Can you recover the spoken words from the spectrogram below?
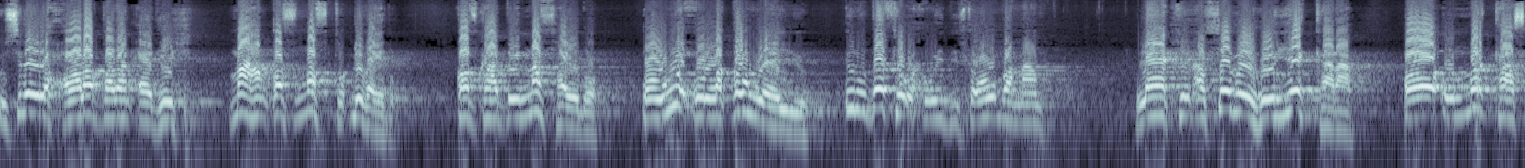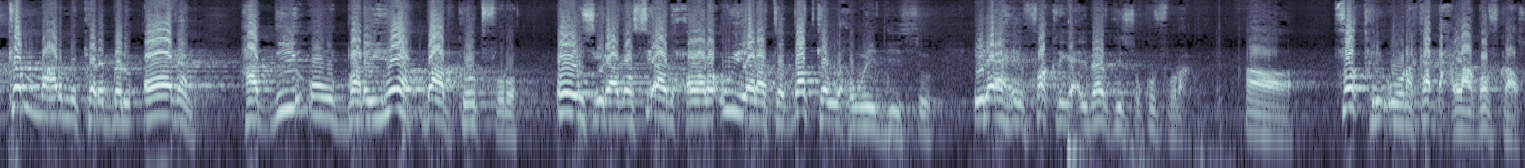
Isleeya xoolo badan aad heshi maahan qof naftu dhibaydo. Qofka haddii naf haydo oo wuxuu laqo waayo inuu dadka wax weydiisto waa u bannaanta laakiin asagoo hooye kara oo un markaas ka maarmi kara banu aadan haddii uu baryo baabkood furo oo is yidhahdo si aad xoolo u yeelato dadka wax weydiiso ilaahay faqriga albaabkiisu ku fura. Faqri uuna ka dhaxlaa qofkaas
